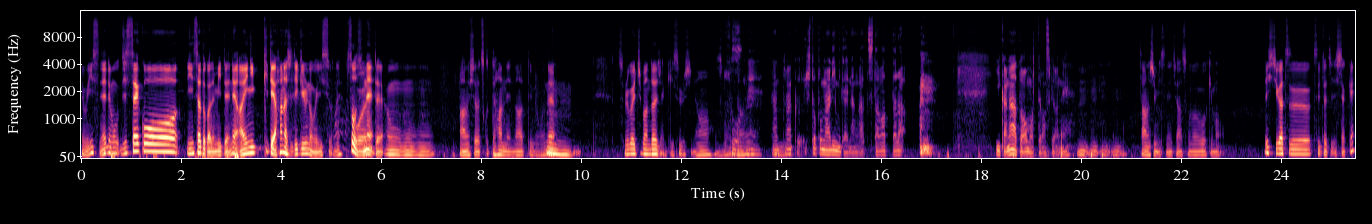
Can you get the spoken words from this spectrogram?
でもいいっすね。でも実際こうインスタとかで見てね会いに来て話できるのがいいっすよね。そうですね。こうやって。うんうんうん。あの人ら作ってはんねんなっていうのがうね、んうん。それが一番大事な気するしな。そうね。なんとなく人となりみたいなのが伝わったらいいかなとは思ってますけどね。うんうんうんうん。楽しみですね。じゃあその動きも。で7月1日でしたっけ？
